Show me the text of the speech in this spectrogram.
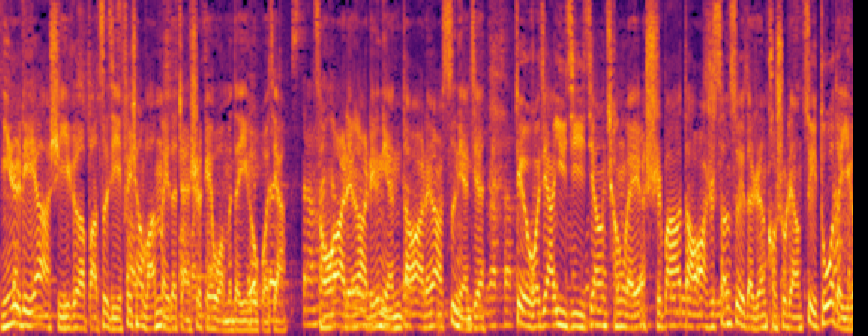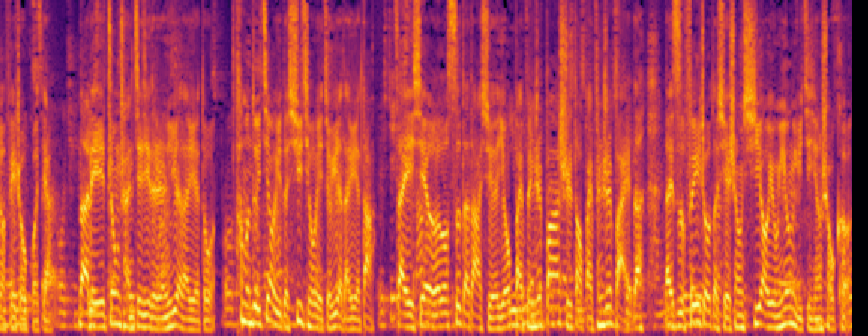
尼日利亚是一个把自己非常完美的展示给我们的一个国家。从2020年到2024年间，这个国家预计将成为18到23岁的人口数量最多的一个非洲国家。那里中产阶级的人越来越多，他们对教育的需求也就越来越大。在一些俄罗斯的大学，有80%到100%的来自非洲的学生需要用英语进行授课，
